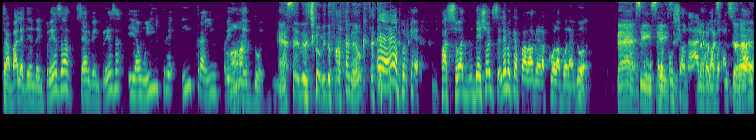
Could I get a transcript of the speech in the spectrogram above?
trabalha dentro da empresa, serve a empresa e é um intra, intraempreendedor. Oh, essa eu não tinha ouvido falar, não. É, porque passou, a, deixou de ser. Lembra que a palavra era colaborador? É, sim, sim. Era funcionário, sim. colaborador. Funcionário,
